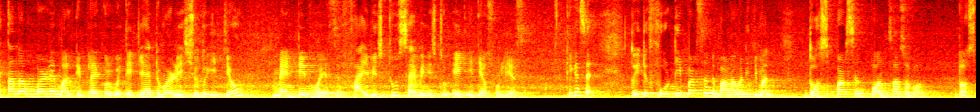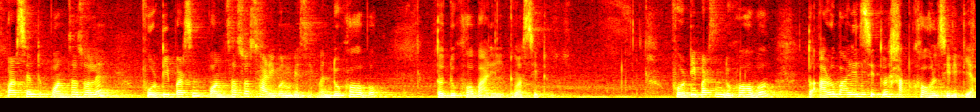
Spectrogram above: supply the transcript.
এটা নাম্বাৰে মাল্টিপ্লাই কৰিব তেতিয়াহে তোমাৰ ৰেচিঅ'টো এতিয়াও মেইনটেইন হৈ আছে। Five is to seven is to eight এতিয়াও চলি আছে। ঠিক আছে? তো এইটো ফৰ্টি পাৰ্চেণ্ট বাঢ়া মানে কিমান? দহ পাৰ্চেণ্ট পঞ্চাছ হ'ব। দহ পাৰ্চেণ্ট পঞ্চাছ হ'লে ফৰ্টি পাৰ্চেণ্ট পঞ্চাছৰ চাৰি গুণ বেছি মানে দুশ হ'ব। তো দুশ বাঢ়িল তোমাৰ চিট ফৰ্টি পাৰ্চেণ্ট দুশ হ'ব তো আৰু বাঢ়িল চিট তোমাৰ সাতশ হ'ল চিট এতিয়া।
